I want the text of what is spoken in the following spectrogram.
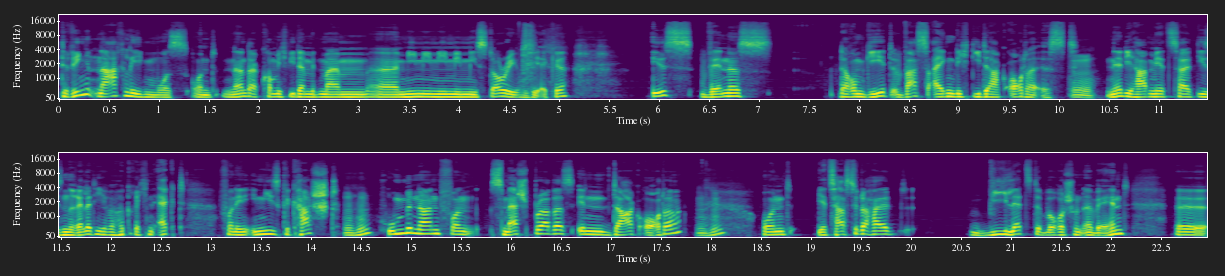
dringend nachlegen muss, und ne, da komme ich wieder mit meinem äh, Mimi Mimi Mimi Story um die Ecke, ist, wenn es darum geht, was eigentlich die Dark Order ist. Mhm. Ne, die haben jetzt halt diesen relativ erfolgreichen Act von den Indies gekascht, umbenannt von Smash Brothers in Dark Order. Und jetzt hast du da halt, wie letzte Woche schon erwähnt, äh,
